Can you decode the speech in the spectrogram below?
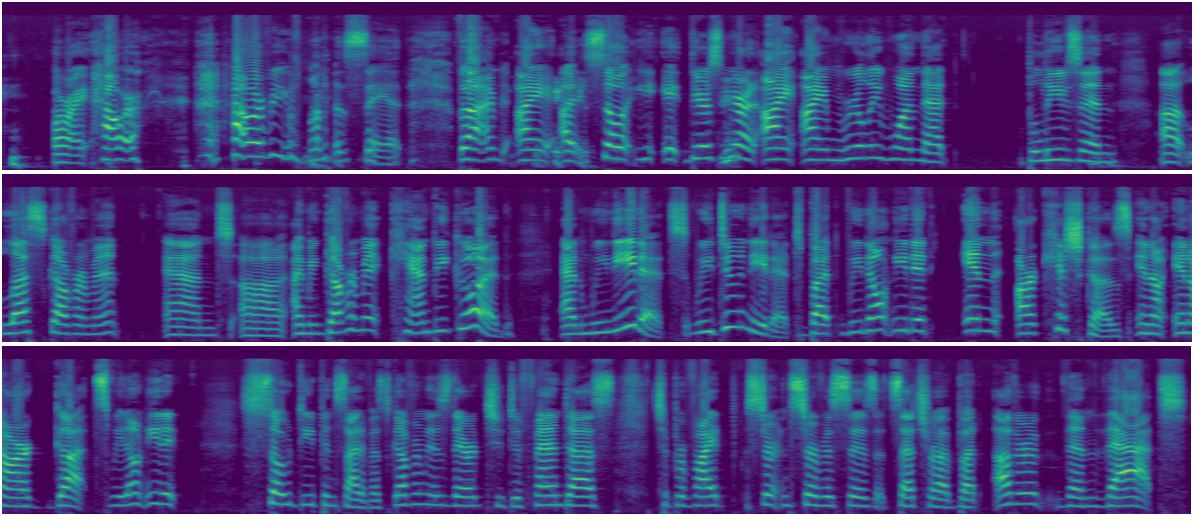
All right, however, however you want to say it, but I'm I, I so it, there's merit. I I'm really one that believes in uh, less government, and uh, I mean government can be good, and we need it. We do need it, but we don't need it in our kishkas, in our, in our guts. We don't need it so deep inside of us. Government is there to defend us, to provide certain services, etc. But other than that,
